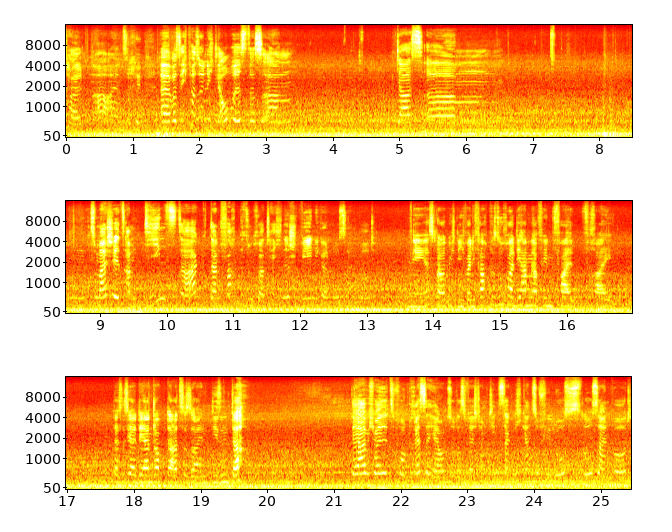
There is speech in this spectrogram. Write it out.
Glaube? halten, A1, okay. Äh, was ich persönlich glaube, ist, dass, ähm, dass ähm, zum Beispiel jetzt am Dienstag dann fachbesuchertechnisch weniger los sein wird. Nee, das glaube ich nicht, weil die Fachbesucher, die haben ja auf jeden Fall frei. Das ist ja deren Job, da zu sein. Die sind da. Ja, aber ich meine jetzt von Presse her und so, dass vielleicht am Dienstag nicht ganz so viel los, los sein wird.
